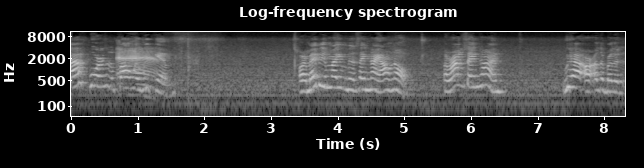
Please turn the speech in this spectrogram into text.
Fast forward to the following weekend, or maybe it might even be the same night. I don't know. Around the same time, we had our other brothers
